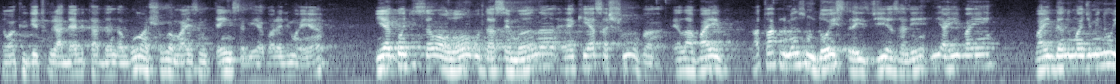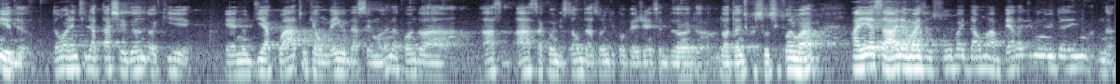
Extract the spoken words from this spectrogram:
Então, acredito que já deve estar tá dando alguma chuva mais intensa ali agora de manhã. E a condição ao longo da semana é que essa chuva, ela vai atuar pelo menos uns dois, três dias ali, e aí vai, vai dando uma diminuída. Então, a gente já está chegando aqui é, no dia 4, que é o meio da semana, quando a, há essa condição da zona de convergência do, do, do, Atlântico Sul se formar, aí essa área mais ao sul vai dar uma bela diminuída na,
